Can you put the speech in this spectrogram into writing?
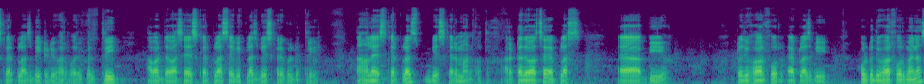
square plus b to the power four equal three আবার দেওয়া আছে a square plus a b plus b square equal to three তাহলে এ স্কোয়ার প্লাস বি স্কোয়ারের মান কত? আরেকটা দেওয়া আছে a plus b to the power four a plus b whole to the power four minus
